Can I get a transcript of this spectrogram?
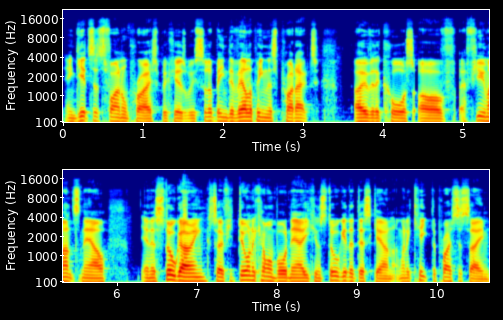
and gets its final price because we've sort of been developing this product over the course of a few months now, and it's still going. So if you do want to come on board now, you can still get a discount. I'm going to keep the price the same.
